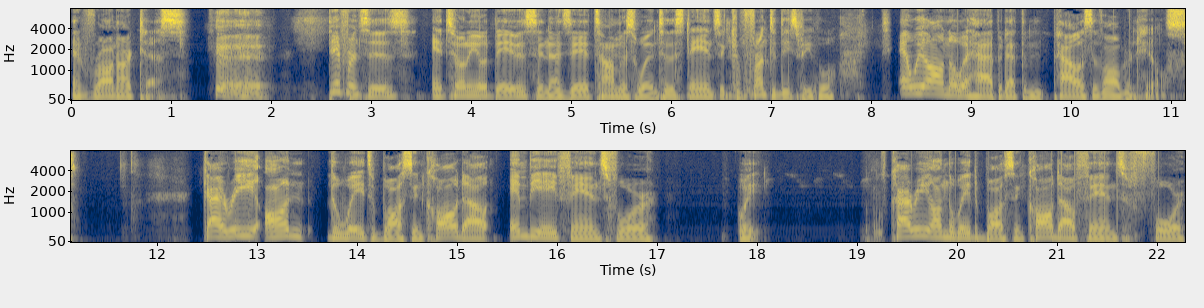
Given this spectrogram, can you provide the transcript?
at Ron Artest. Difference is Antonio Davis and Isaiah Thomas went into the stands and confronted these people. And we all know what happened at the Palace of Auburn Hills. Kyrie, on the way to Boston, called out NBA fans for. Wait. Kyrie, on the way to Boston, called out fans for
